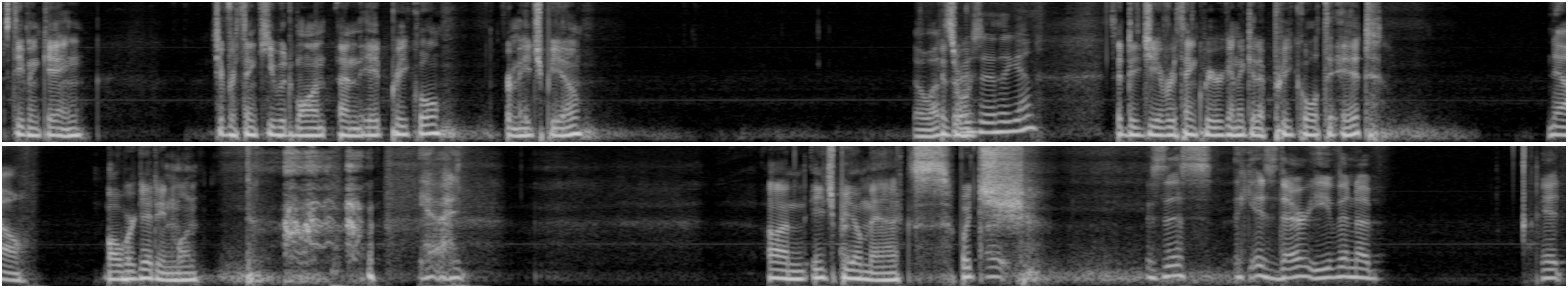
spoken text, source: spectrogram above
Stephen King. Do you ever think he would want an It prequel from HBO? so what Is there- was it again? So did you ever think we were going to get a prequel to It? No. Well, we're getting one Yeah, I- on HBO Max, which Is this like is there even a it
